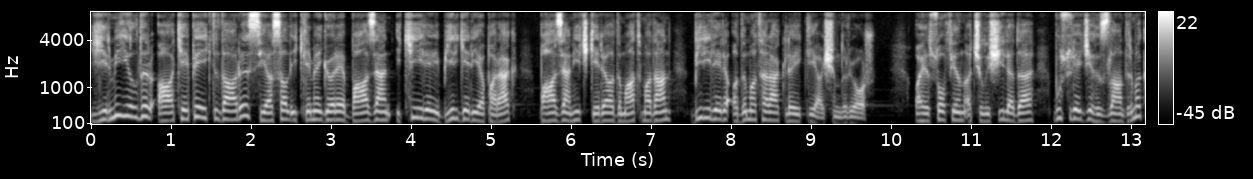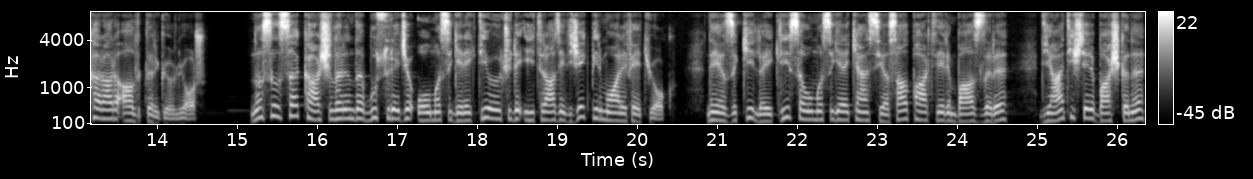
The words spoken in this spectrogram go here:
20 yıldır AKP iktidarı siyasal iklime göre bazen iki ileri bir geri yaparak, bazen hiç geri adım atmadan bir ileri adım atarak laikliği aşındırıyor. Ayasofya'nın açılışıyla da bu süreci hızlandırma kararı aldıkları görülüyor. Nasılsa karşılarında bu sürece olması gerektiği ölçüde itiraz edecek bir muhalefet yok. Ne yazık ki laikliği savunması gereken siyasal partilerin bazıları Diyanet İşleri Başkanı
